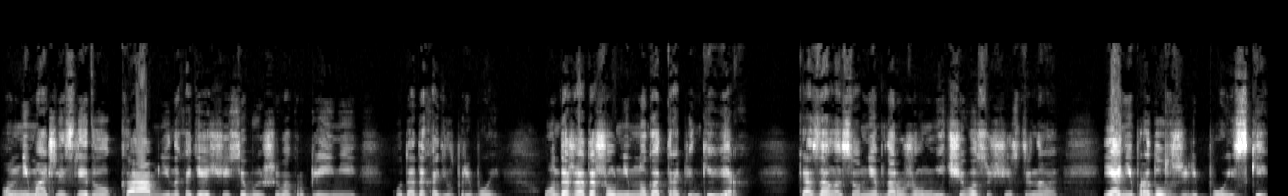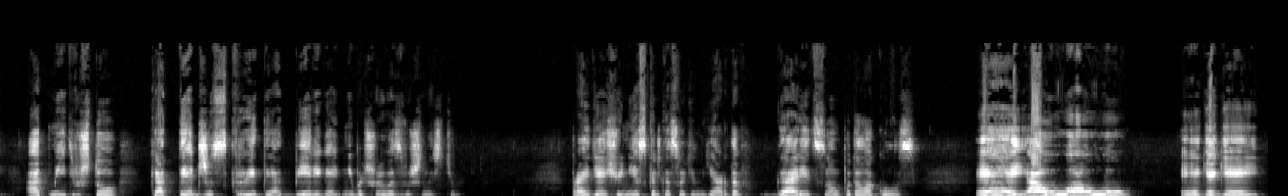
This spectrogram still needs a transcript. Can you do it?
Он внимательно исследовал камни, находящиеся выше вокруг линии, куда доходил прибой. Он даже отошел немного от тропинки вверх. Казалось, он не обнаружил ничего существенного, и они продолжили поиски, отметив, что коттеджи скрыты от берега небольшой возвышенностью. Пройдя еще несколько сотен ярдов, Гарриет снова подала голос. «Эй, ау, ау! Эгегей!»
